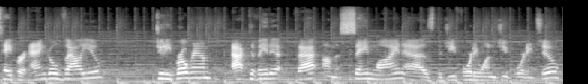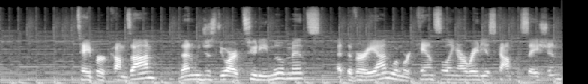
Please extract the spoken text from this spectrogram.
taper angle value. 2D program, activate it, that on the same line as the G41, G42. Taper comes on, then we just do our 2D movements. At the very end, when we're canceling our radius compensation,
